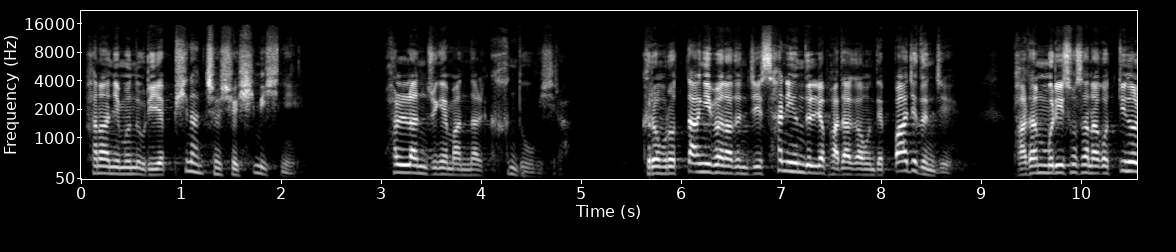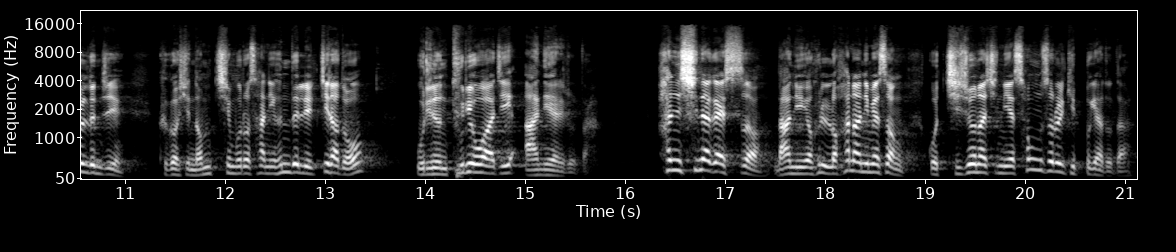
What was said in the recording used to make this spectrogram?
하나님은 우리의 피난처시여 힘이시니 환란 중에 만날 큰 도움이시라. 그러므로 땅이 변하든지 산이 흔들려 바다 가운데 빠지든지 바닷물이 솟아나고 뛰놀든지 그것이 넘침으로 산이 흔들릴지라도 우리는 두려워하지 아니하리로다. 한 신하가 있어 나뉘어 흘러 하나님의 성, 곧 지존하신 이의 성소를 기쁘게 하도다.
